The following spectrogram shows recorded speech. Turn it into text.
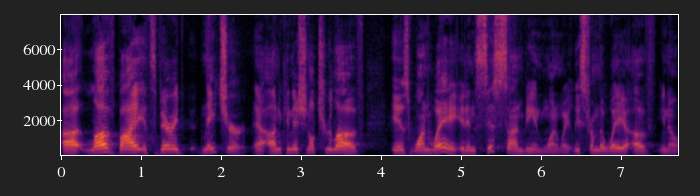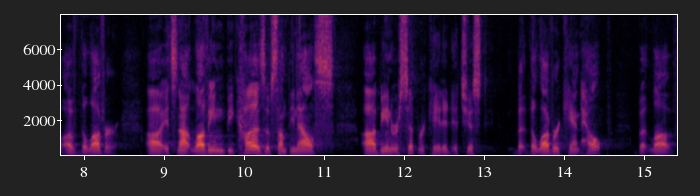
Uh, love, by its very nature, uh, unconditional true love, is one way. It insists on being one way, at least from the way of, you know, of the lover. Uh, it's not loving because of something else uh, being reciprocated. It's just the, the lover can't help but love.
